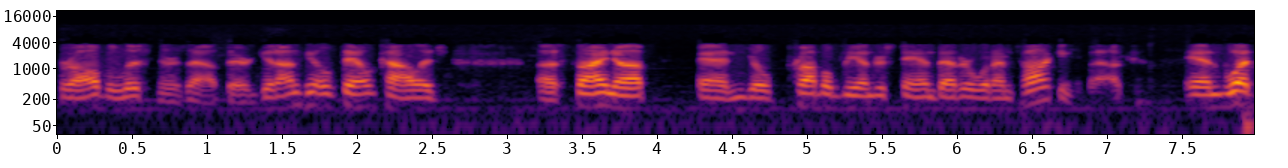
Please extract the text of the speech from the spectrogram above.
for all the listeners out there. Get on Hillsdale College, uh, sign up, and you'll probably understand better what I'm talking about. And what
